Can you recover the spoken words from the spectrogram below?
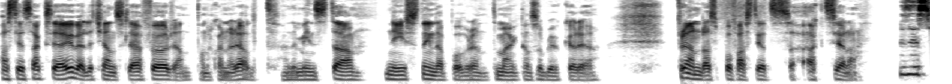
fastighetsaktier är ju väldigt känsliga för räntan generellt. Det minsta nysning där på räntemarknaden så brukar det förändras på fastighetsaktierna. Precis,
